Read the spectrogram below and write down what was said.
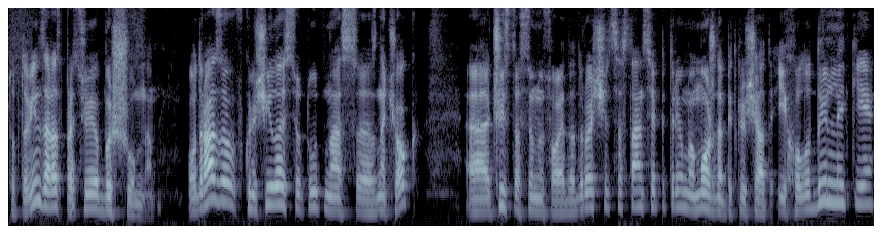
Тобто він зараз працює безшумно. Одразу включилась отут у нас е, значок. Е, Чиста синусоїда, до речі, ця станція підтримує. Можна підключати і холодильники,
